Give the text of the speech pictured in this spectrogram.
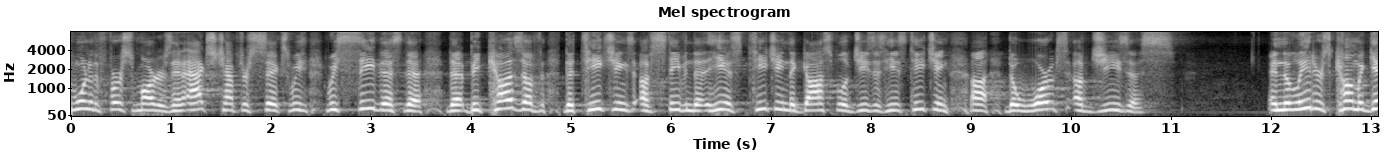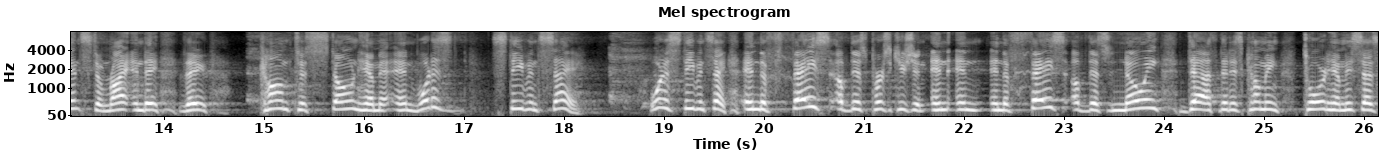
one of the first martyrs. In Acts chapter 6, we, we see this that, that because of the teachings of Stephen, that he is teaching the gospel of Jesus, he is teaching uh, the works of Jesus. And the leaders come against him, right? And they, they come to stone him. And what is Stephen say? What does Stephen say? In the face of this persecution, in, in, in the face of this knowing death that is coming toward him, he says,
